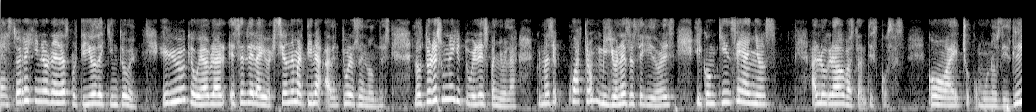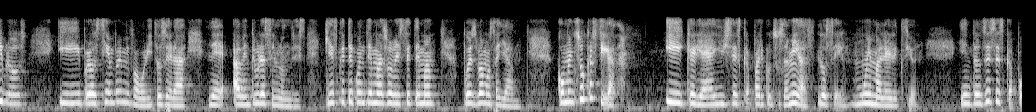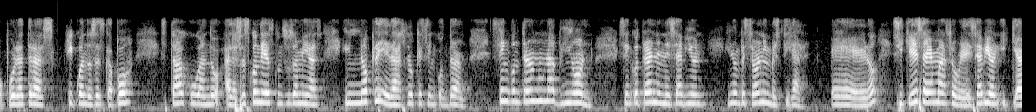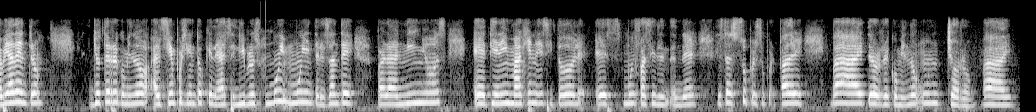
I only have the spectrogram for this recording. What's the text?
Hola, soy Regina Ornelas Portillo de Quinto B. El libro que voy a hablar es el de la diversión de Martina Aventuras en Londres. La autora es una youtuber española con más de 4 millones de seguidores y con 15 años ha logrado bastantes cosas, como ha hecho como unos 10 libros, y, pero siempre mi favorito será de Aventuras en Londres. ¿Quieres que te cuente más sobre este tema? Pues vamos allá. Comenzó castigada y quería irse a escapar con sus amigas. Lo sé, muy mala elección y entonces se escapó por atrás. Y cuando se escapó, estaba jugando a las escondidas con sus amigas y no creerás lo que se encontraron. Se encontraron un avión, se encontraron en ese avión y lo empezaron a investigar. Pero si quieres saber más sobre ese avión y qué había dentro, yo te recomiendo al 100% que leas el libro. Es muy, muy interesante para niños. Eh, tiene imágenes y todo. Es muy fácil de entender. Está súper, súper padre. Bye. Te lo recomiendo un chorro. Bye.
